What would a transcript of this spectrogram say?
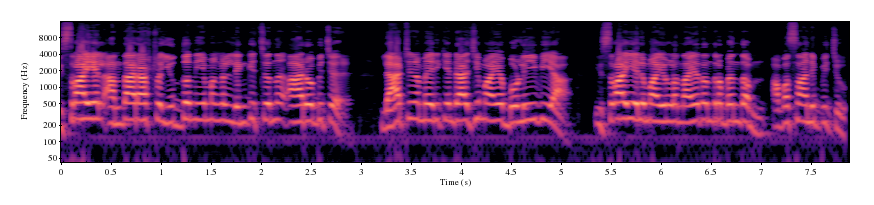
ഇസ്രായേൽ അന്താരാഷ്ട്ര യുദ്ധ നിയമങ്ങൾ ലംഘിച്ചെന്ന് ആരോപിച്ച് ലാറ്റിൻ അമേരിക്കൻ രാജ്യമായ ബൊളീവിയ ഇസ്രായേലുമായുള്ള നയതന്ത്ര ബന്ധം അവസാനിപ്പിച്ചു.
